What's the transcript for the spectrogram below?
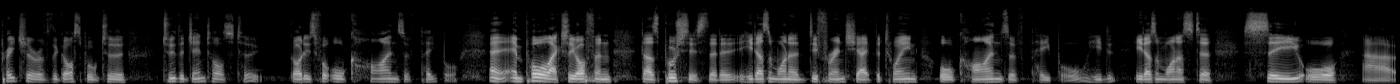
preacher of the gospel to, to the Gentiles too. God is for all kinds of people. And, and, Paul actually often does push this that he doesn't want to differentiate between all kinds of people. He, he doesn't want us to see or, uh,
